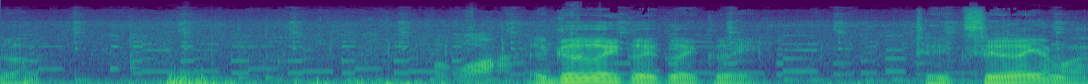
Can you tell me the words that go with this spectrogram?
ตัวพ่อพ่อเออเกยเกยเกยเกย ถือเสือยังวะ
